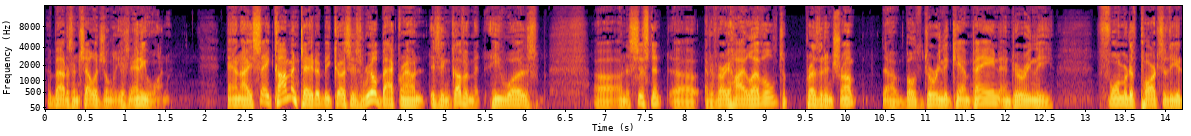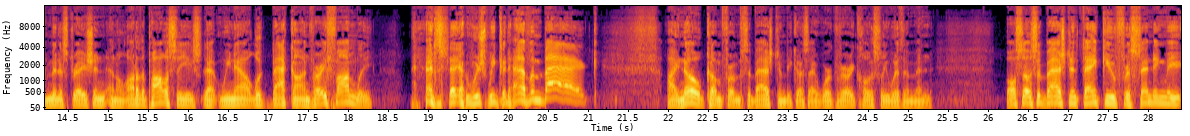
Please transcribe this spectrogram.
about as intelligently as anyone. And I say commentator because his real background is in government. He was an assistant uh, at a very high level to President Trump, uh, both during the campaign and during the formative parts of the administration, and a lot of the policies that we now look back on very fondly and say, I wish we could have him back. I know come from Sebastian because I work very closely with him. And also, Sebastian, thank you for sending me.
